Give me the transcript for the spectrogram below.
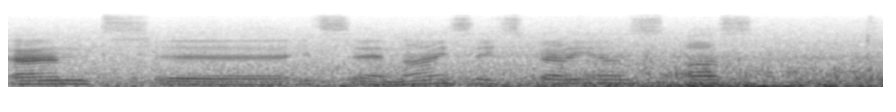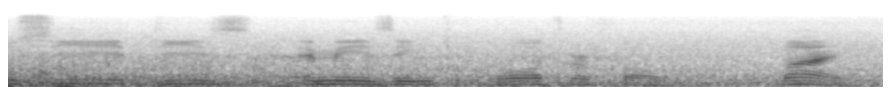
And uh, it's a nice experience us to see this amazing waterfall. Bye.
